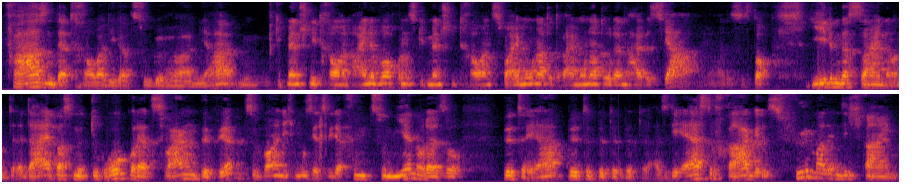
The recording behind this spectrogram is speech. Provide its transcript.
Phasen der Trauer, die dazugehören. Ja, es gibt Menschen, die trauern eine Woche und es gibt Menschen, die trauern zwei Monate, drei Monate oder ein halbes Jahr. Ja, das ist doch jedem das Seine. Und äh, da etwas mit Druck oder Zwang bewirken zu wollen, ich muss jetzt wieder funktionieren oder so, bitte, ja, bitte, bitte, bitte. Also die erste Frage ist, fühl mal in dich rein,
